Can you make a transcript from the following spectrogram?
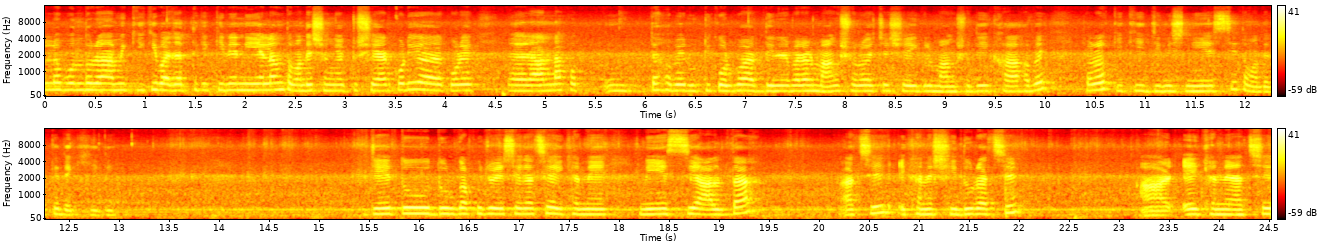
চলো বন্ধুরা, আমি কি কি বাজার থেকে কিনে নিয়ে এলাম তোমাদের সঙ্গে একটু শেয়ার করি আর করে রান্না করতে হবে, রুটি করব আর দিনের বেলার মাংস রয়েছে সেইগুলো মাংস দিয়েই খাওয়া হবে। চলো কি কি জিনিস নিয়ে এসেছি তোমাদেরকে দেখিয়ে দিই। যেহেতু দুর্গা পুজো এসে গেছে, এখানে নিয়ে এসেছি আলতা আছে, এখানে সিঁদুর আছে, আর এইখানে আছে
